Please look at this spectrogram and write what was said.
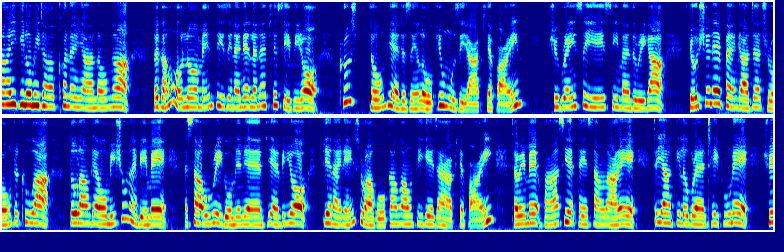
နအီကီလိုမီတာ900နှုန်းက၎ င်းကိုအလွန်မင်းတည်စေနိုင်တဲ့လက်နက်ဖြစ်စေပြီးတော့ cruise ဒုံးပြန်တစင်းလို့ပြုမှုစေတာဖြစ်ပါတယ်။ယူကရိန်းစစ်ရေးစီမံသူတွေကရုရှင်းတဲ့ပန်ကာဒတ်ဒရုန်းတစ်ခုကတူလောင်ကန်ကိုမီးရှို့နိုင်ပေမဲ့အဆောက်အဦတွေကိုမြန်မြန်ပြန်ပြီးတော့ပြင်နိုင်တယ်ဆိုတာကိုကောင်းကောင်းသိခဲ့ကြတာဖြစ်ပါတယ်။ဒါပေမဲ့ဘားစီရဲ့သေဆောင်လာတဲ့100ကီလိုဂရမ်ထိပ်ဖူးနဲ့ရွှေ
